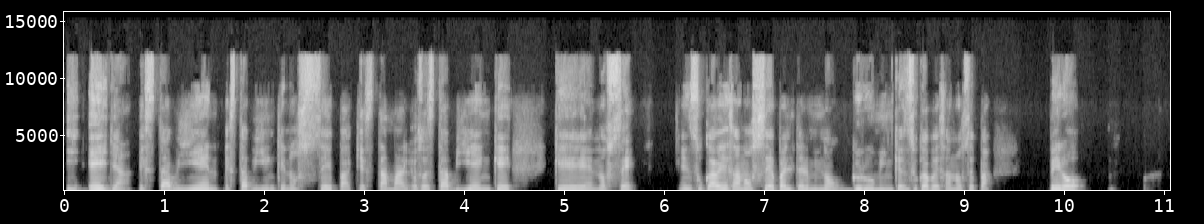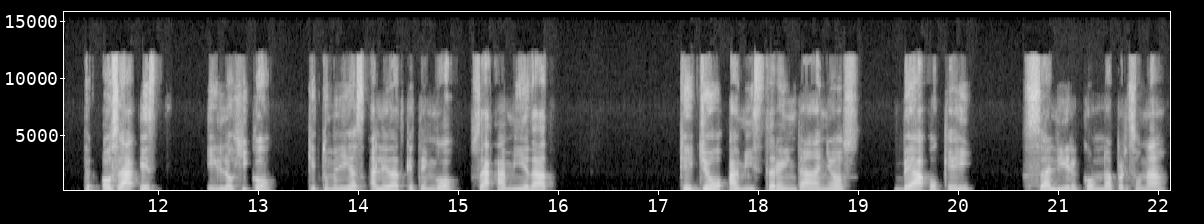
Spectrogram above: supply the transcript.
y ella está bien, está bien que no sepa que está mal, o sea, está bien que, que, no sé, en su cabeza no sepa el término grooming, que en su cabeza no sepa, pero, o sea, es ilógico que tú me digas a la edad que tengo, o sea, a mi edad, que yo a mis 30 años vea, ok, salir con una persona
